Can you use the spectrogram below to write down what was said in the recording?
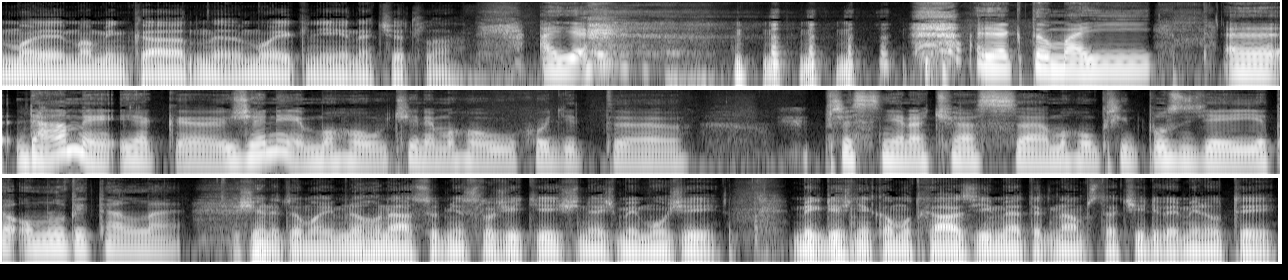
Moje maminka moje knihy nečetla. A je... A jak to mají eh, dámy, jak eh, ženy mohou či nemohou chodit eh, přesně na čas, mohou přijít později, je to omluvitelné. Ženy to mají mnohonásobně složitější než my muži. My, když někam odcházíme, tak nám stačí dvě minuty.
